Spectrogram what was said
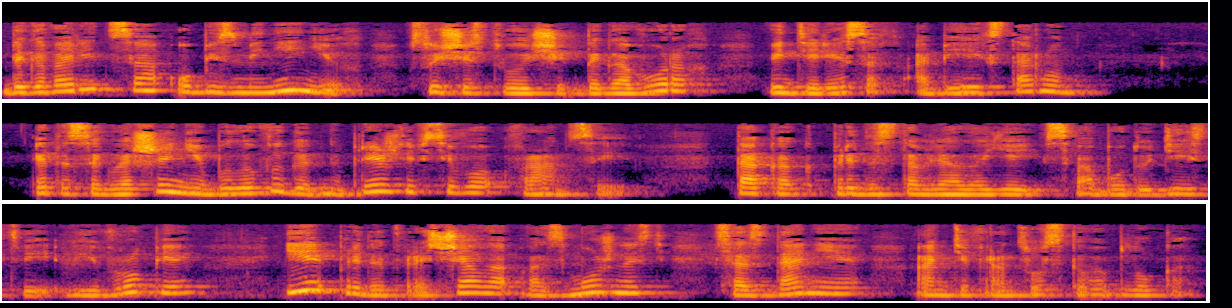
договориться об изменениях в существующих договорах в интересах обеих сторон. Это соглашение было выгодно прежде всего Франции, так как предоставляло ей свободу действий в Европе и предотвращало возможность создания антифранцузского блока.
